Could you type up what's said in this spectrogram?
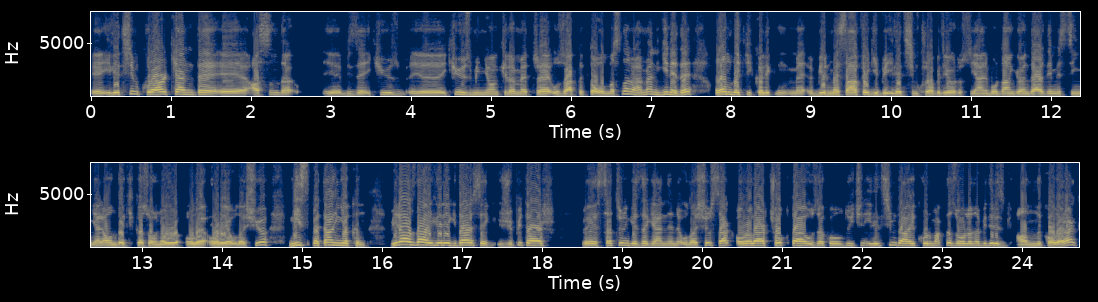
e, iletişim kurarken de e, aslında e, bize 200 e, 200 milyon kilometre uzaklıkta olmasına rağmen yine de 10 dakikalık bir mesafe gibi iletişim kurabiliyoruz. Yani buradan gönderdiğimiz sinyal 10 dakika sonra or- or- oraya ulaşıyor. Nispeten yakın. Biraz daha ileriye gidersek Jüpiter ve Satürn gezegenlerine ulaşırsak oralar çok daha uzak olduğu için iletişim dahi kurmakta zorlanabiliriz anlık olarak.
